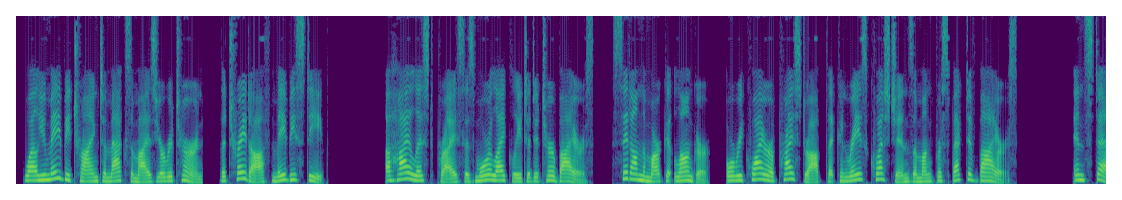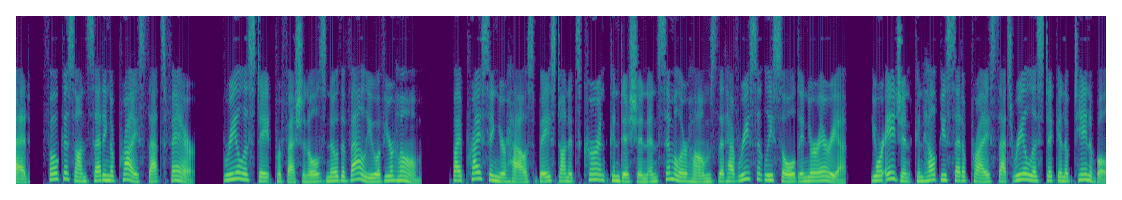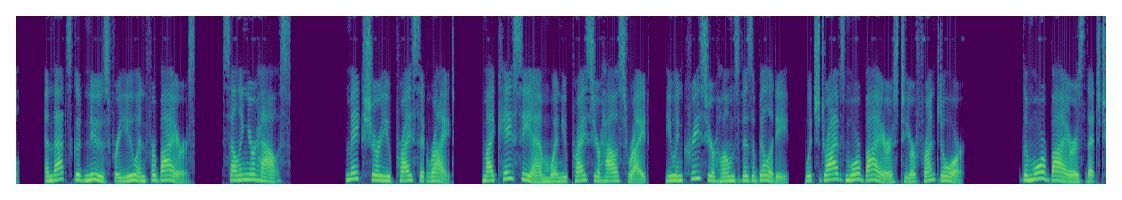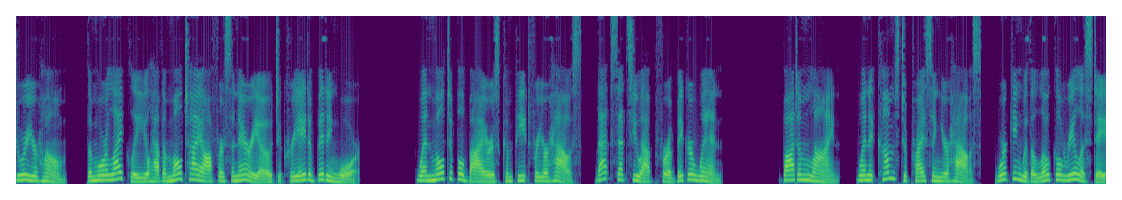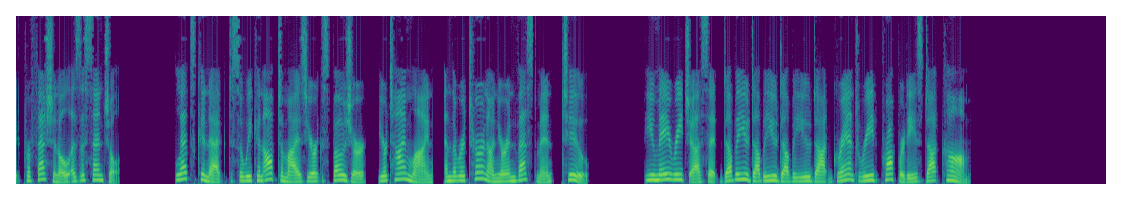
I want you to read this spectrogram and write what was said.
While you may be trying to maximize your return, the trade off may be steep. A high list price is more likely to deter buyers, sit on the market longer, or require a price drop that can raise questions among prospective buyers. Instead, focus on setting a price that's fair. Real estate professionals know the value of your home. By pricing your house based on its current condition and similar homes that have recently sold in your area, your agent can help you set a price that's realistic and obtainable, and that's good news for you and for buyers. Selling your house? Make sure you price it right. My KCM When you price your house right, you increase your home's visibility, which drives more buyers to your front door. The more buyers that tour your home, the more likely you'll have a multi offer scenario to create a bidding war. When multiple buyers compete for your house, that sets you up for a bigger win. Bottom line when it comes to pricing your house, working with a local real estate professional is essential. Let's connect so we can optimize your exposure, your timeline, and the return on your investment, too. You may reach us at www.grantreidproperties.com.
